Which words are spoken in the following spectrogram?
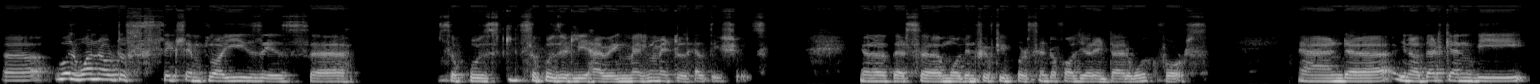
Uh, well, one out of six employees is uh, supposed supposedly having mental health issues. Uh, that's uh, more than 15% of all your entire workforce. And, uh, you know, that can be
